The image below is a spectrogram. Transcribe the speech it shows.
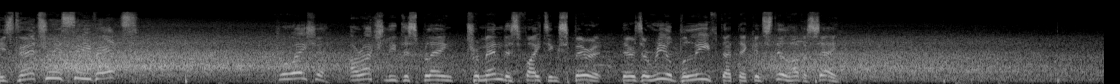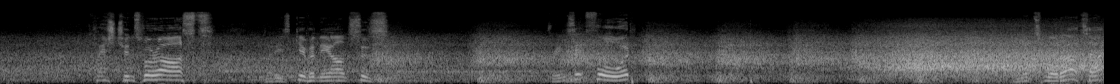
He's there to receive it. Croatia are actually displaying tremendous fighting spirit. There's a real belief that they can still have a say. Questions were asked, but he's given the answers. Brings it forward. And it's Morata.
